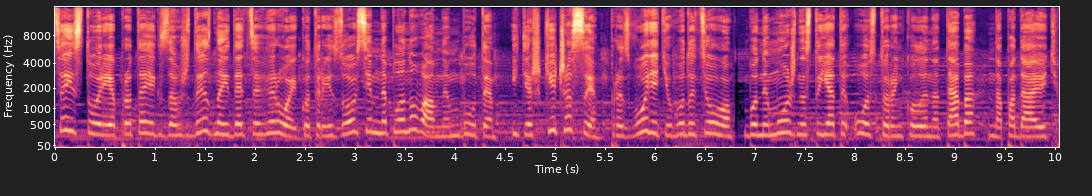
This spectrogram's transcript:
Це історія про те, як завжди знайдеться герой, котрий зовсім не планував ним бути. І тяжкі часи призводять його до цього, бо не можна стояти осторонь, коли на тебе нападають.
